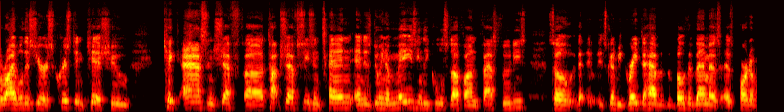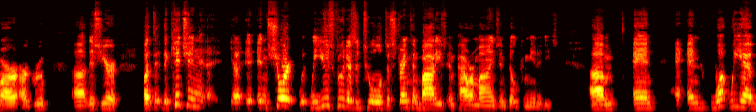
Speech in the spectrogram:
arrival this year is Kristen Kish, who kicked ass in Chef uh, Top Chef season 10 and is doing amazingly cool stuff on fast foodies. So th- it's going to be great to have both of them as, as part of our, our group uh, this year. But the, the kitchen, in short, we- use food as a tool to strengthen bodies, empower minds, and build communities. Um, and and what we have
